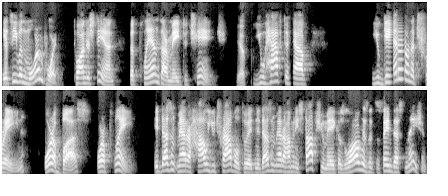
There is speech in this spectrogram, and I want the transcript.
It's even more important to understand that plans are made to change. Yep. You have to have. You get on a train or a bus or a plane. It doesn't matter how you travel to it, and it doesn't matter how many stops you make, as long as it's the same destination.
